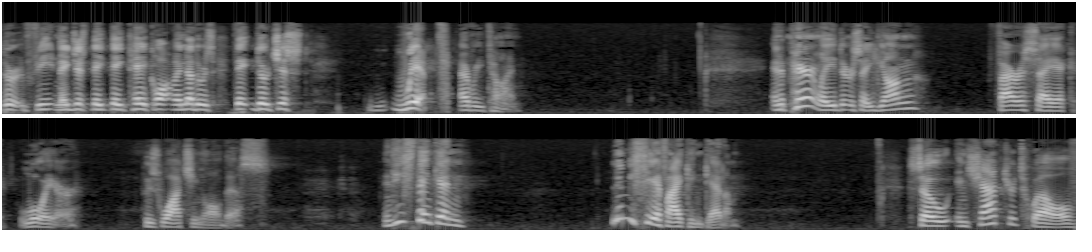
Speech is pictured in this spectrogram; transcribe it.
their feet, and they just they, they take off. In other words, they, they're just whipped every time. And apparently, there's a young Pharisaic lawyer who's watching all this. And he's thinking, let me see if I can get him. So in chapter 12,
